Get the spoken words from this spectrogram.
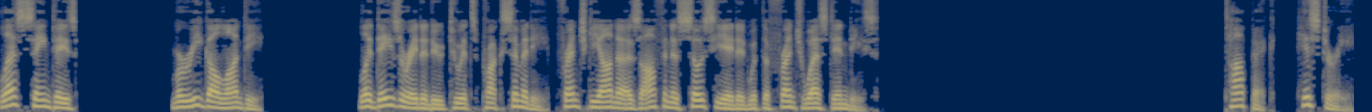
Les Saintes Marie Galante La Désirade to its proximity, French Guiana is often associated with the French West Indies. History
